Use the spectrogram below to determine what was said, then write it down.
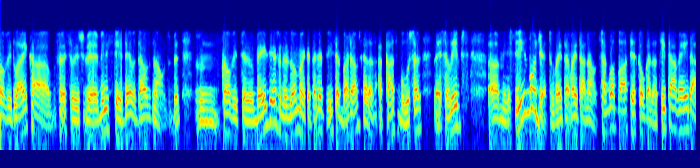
Covid laikā veselības ministrija deva daudz naudas, bet um, Covid ir beidzies beigties, un es domāju, ka tagad visi ar bažām skatās, kas būs ar veselības uh, ministrijas budžetu, vai tā, vai tā nauda saglabāsies kaut kādā citā veidā,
